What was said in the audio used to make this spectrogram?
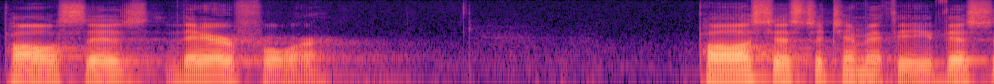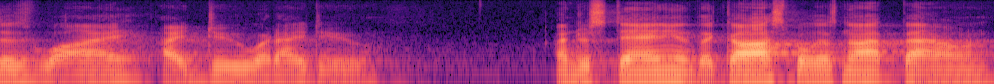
Paul says, Therefore. Paul says to Timothy, This is why I do what I do. Understanding that the gospel is not bound,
